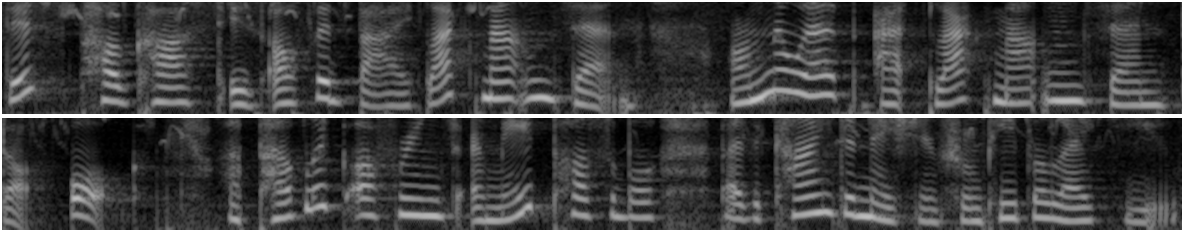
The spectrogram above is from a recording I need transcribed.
This podcast is offered by Black Mountain Zen on the web at blackmountainzen.org. Our public offerings are made possible by the kind donation from people like you.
